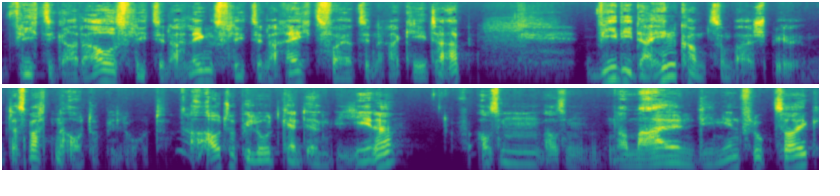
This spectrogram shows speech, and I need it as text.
fliegt sie geradeaus, fliegt sie nach links, fliegt sie nach rechts, feuert sie eine Rakete ab. Wie die da hinkommt zum Beispiel, das macht ein Autopilot. Autopilot kennt irgendwie jeder aus dem, aus dem normalen Linienflugzeug.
